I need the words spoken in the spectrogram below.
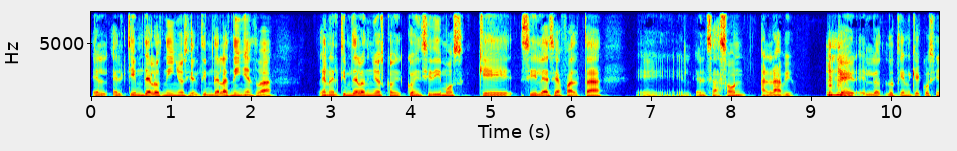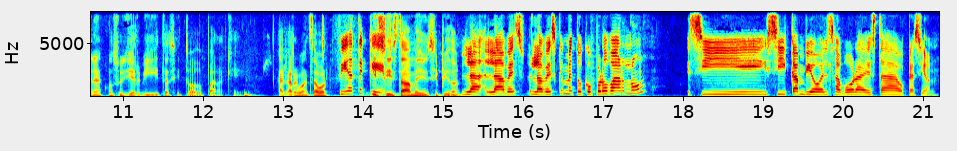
el, el team de los niños y el team de las niñas, ¿verdad? En el team de los niños co- coincidimos que sí le hacía falta eh, el, el sazón al labio. Porque lo, lo tienen que cocinar con sus hierbitas y todo para que agarre buen sabor. Fíjate que Y sí estaba medio insipidón. la, la vez, la vez que me tocó probarlo, sí, sí cambió el sabor a esta ocasión.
